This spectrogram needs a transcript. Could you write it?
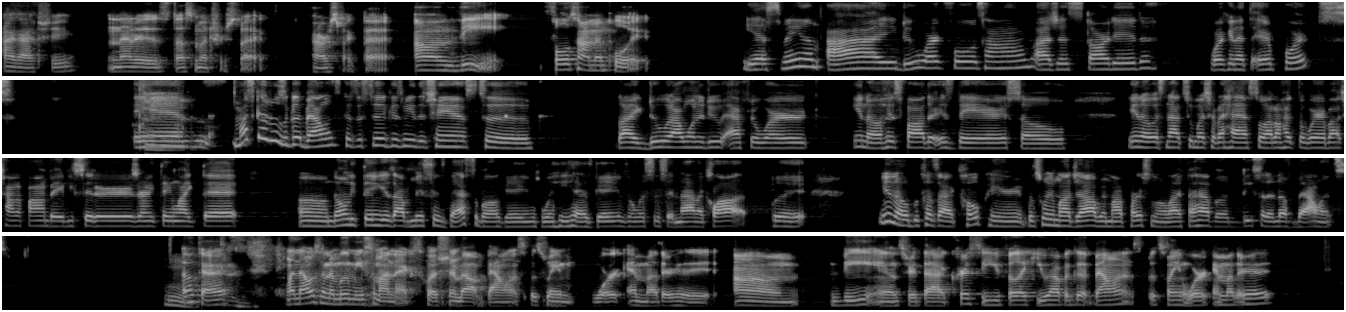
I got you. And that is that's much respect. I respect that. Um V, full time employed. Yes, ma'am. I do work full time. I just started working at the airports. And my schedule is a good balance because it still gives me the chance to like do what I want to do after work. You know, his father is there, so you know, it's not too much of a hassle. I don't have to worry about trying to find babysitters or anything like that. Um, the only thing is I miss his basketball games when he has games unless it's at nine o'clock. But you know, because I co-parent between my job and my personal life, I have a decent enough balance. Hmm. Okay. And that was gonna move me to my next question about balance between work and motherhood. Um V answered that. Chrissy, you feel like you have a good balance between work and motherhood?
